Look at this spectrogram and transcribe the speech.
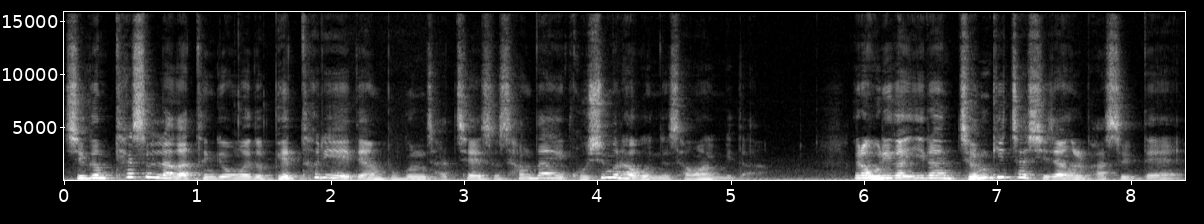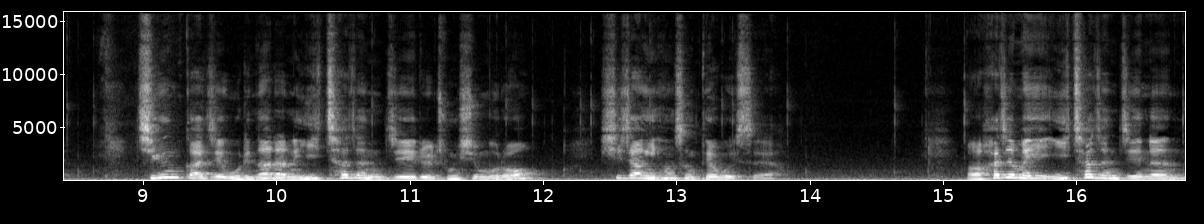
지금 테슬라 같은 경우에도 배터리에 대한 부분 자체에서 상당히 고심을 하고 있는 상황입니다. 그럼 우리가 이런 전기차 시장을 봤을 때 지금까지 우리나라는 2차 전지를 중심으로 시장이 형성되고 있어요. 어, 하지만 이 2차 전지는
